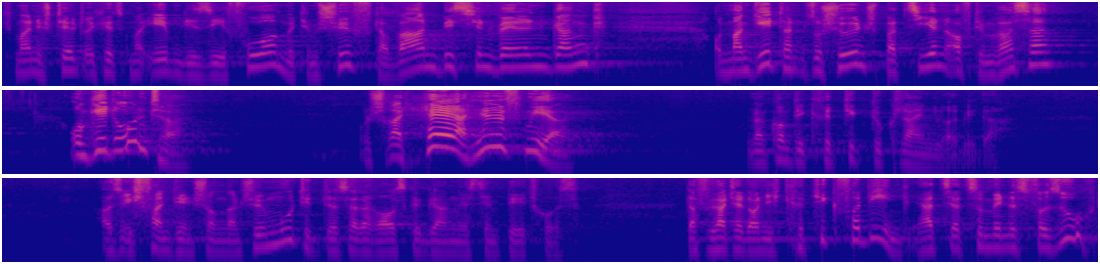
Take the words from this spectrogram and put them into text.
Ich meine, stellt euch jetzt mal eben die See vor mit dem Schiff, da war ein bisschen Wellengang und man geht dann so schön spazieren auf dem Wasser und geht unter und schreit, Herr, hilf mir. Und dann kommt die Kritik, du Kleingläubiger. Also ich fand den schon ganz schön mutig, dass er da rausgegangen ist, den Petrus. Dafür hat er doch nicht Kritik verdient. Er hat es ja zumindest versucht.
